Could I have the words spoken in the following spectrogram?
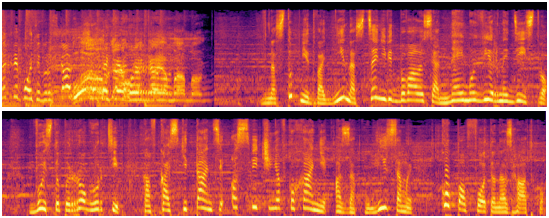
Я тобі потім розкажу, О, що таке город. мама. В наступні два дні на сцені відбувалося неймовірне дійство: виступи рок-гуртів, кавказькі танці, освідчення в коханні, а за кулісами купа фото на згадку.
